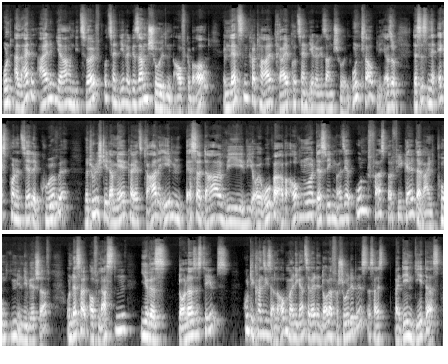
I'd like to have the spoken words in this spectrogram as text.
Und allein in einem Jahr haben die 12% ihrer Gesamtschulden aufgebaut. Im letzten Quartal 3% ihrer Gesamtschulden. Unglaublich. Also das ist eine exponentielle Kurve. Natürlich steht Amerika jetzt gerade eben besser da wie, wie Europa, aber auch nur deswegen, weil sie halt unfassbar viel Geld da reinpumpen in die Wirtschaft und deshalb auf Lasten ihres Dollarsystems. Gut, die können sich es erlauben, weil die ganze Welt in Dollar verschuldet ist. Das heißt, bei denen geht das.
